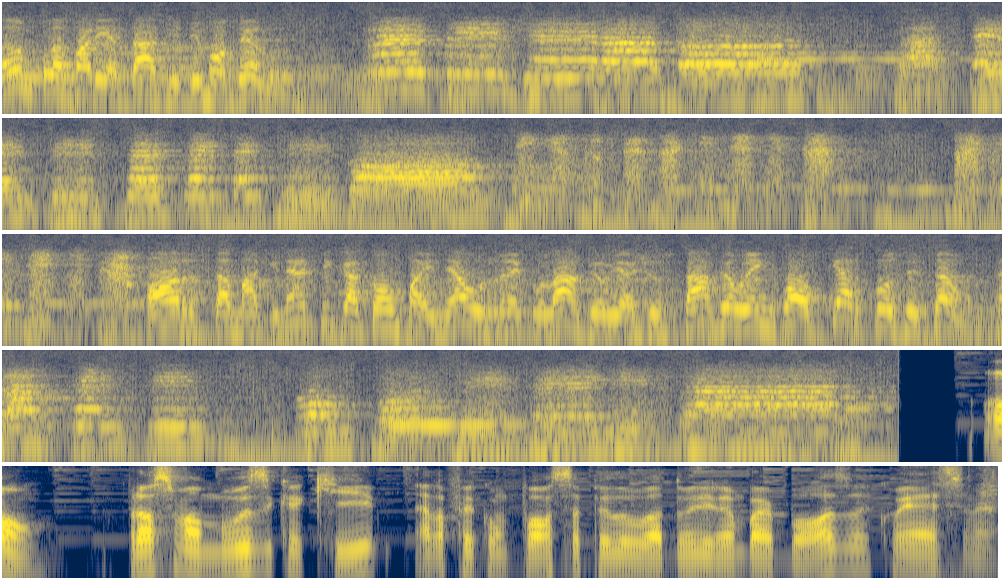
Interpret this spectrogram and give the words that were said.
ampla variedade de modelos. Refrigerador da 165. Porta magnética com painel regulável e ajustável em qualquer posição. Bom, próxima música aqui, ela foi composta pelo Adoniran Barbosa, conhece, né?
